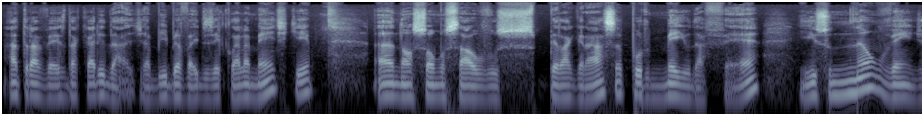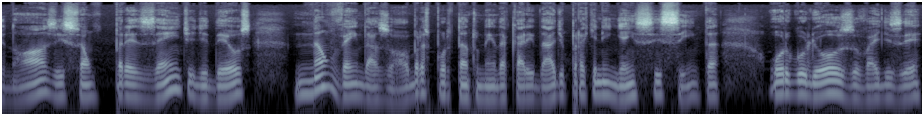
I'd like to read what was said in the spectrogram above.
através da caridade. A Bíblia vai dizer claramente que nós somos salvos pela graça por meio da fé, e isso não vem de nós, isso é um presente de Deus, não vem das obras, portanto, nem da caridade, para que ninguém se sinta orgulhoso, vai dizer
